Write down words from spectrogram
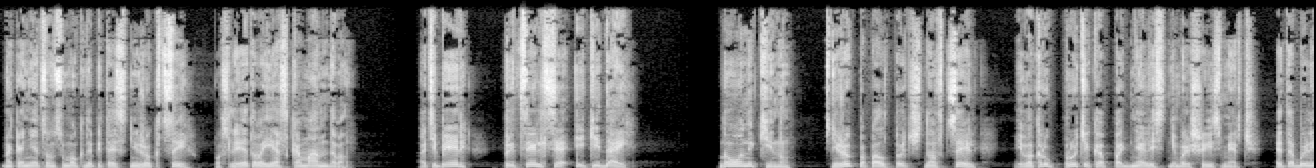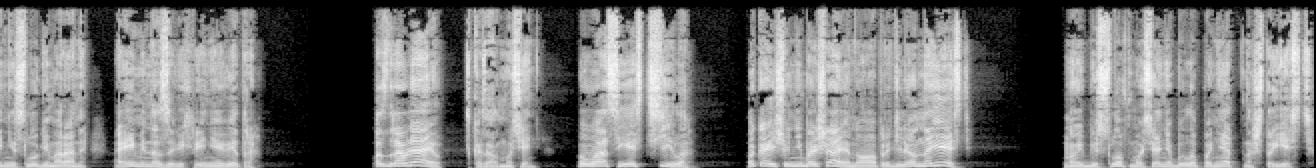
Наконец он смог напитать снежок ци. После этого я скомандовал. «А теперь прицелься и кидай!» Ну, он и кинул. Снежок попал точно в цель, и вокруг прутика поднялись небольшие смерчи. Это были не слуги Мараны, а именно завихрение ветра. «Поздравляю!» — сказал Мусень. «У вас есть сила. Пока еще небольшая, но определенно есть». Но и без слов Мосяня было понятно, что есть.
